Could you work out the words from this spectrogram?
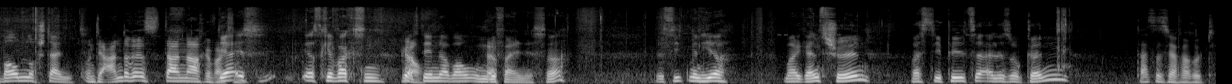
Baum noch stand. Und der andere ist da nachgewachsen. Der ist erst gewachsen, Genau. nachdem der Baum umgefallen ist. Ne? Das sieht man hier mal ganz schön, was die Pilze alle so können. das ist ja verrückt.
